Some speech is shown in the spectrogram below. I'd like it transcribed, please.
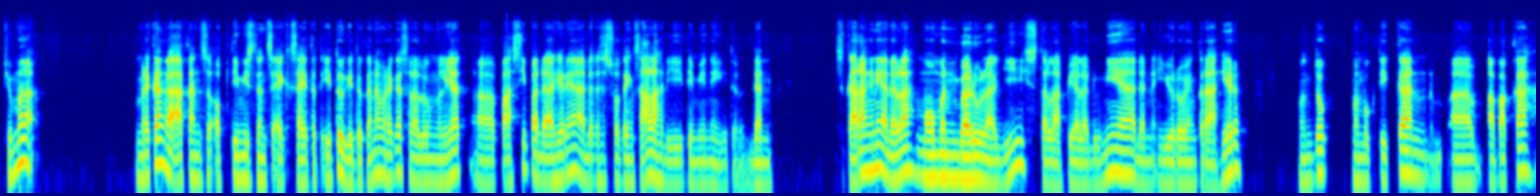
cuma mereka nggak akan seoptimis dan se-excited itu gitu karena mereka selalu melihat uh, pasti pada akhirnya ada sesuatu yang salah di tim ini gitu dan sekarang ini adalah momen baru lagi setelah Piala Dunia dan Euro yang terakhir untuk membuktikan uh, apakah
